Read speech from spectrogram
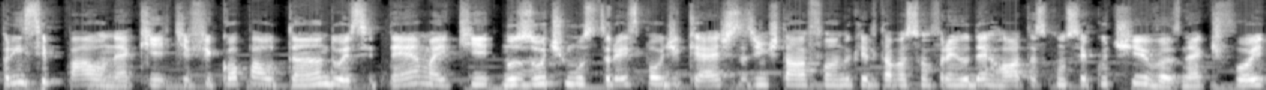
principal, né, que, que ficou pautando esse tema e que nos últimos três podcasts a gente estava falando que ele estava sofrendo derrotas consecutivas, né, que foi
